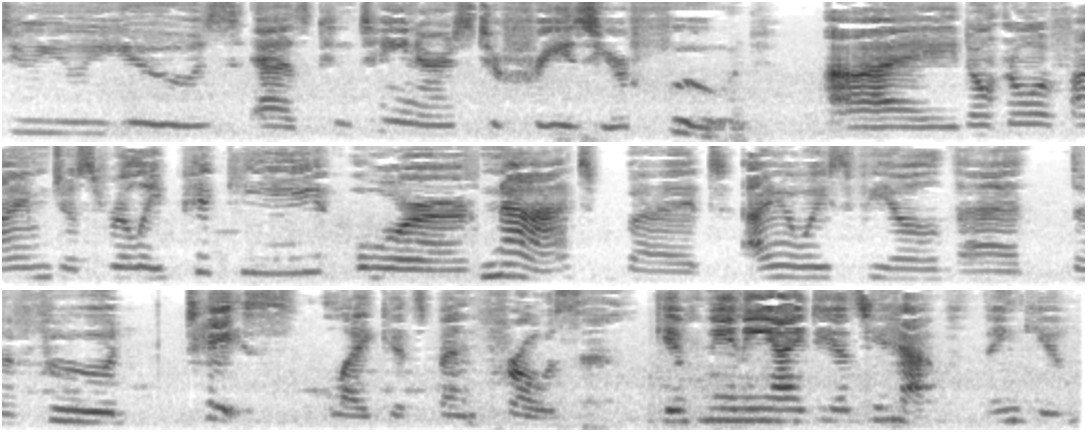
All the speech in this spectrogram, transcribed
do you use as containers to freeze your food? I don't know if I'm just really picky or not, but I always feel that the food tastes like it's been frozen. Give me any ideas you have. Thank you.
